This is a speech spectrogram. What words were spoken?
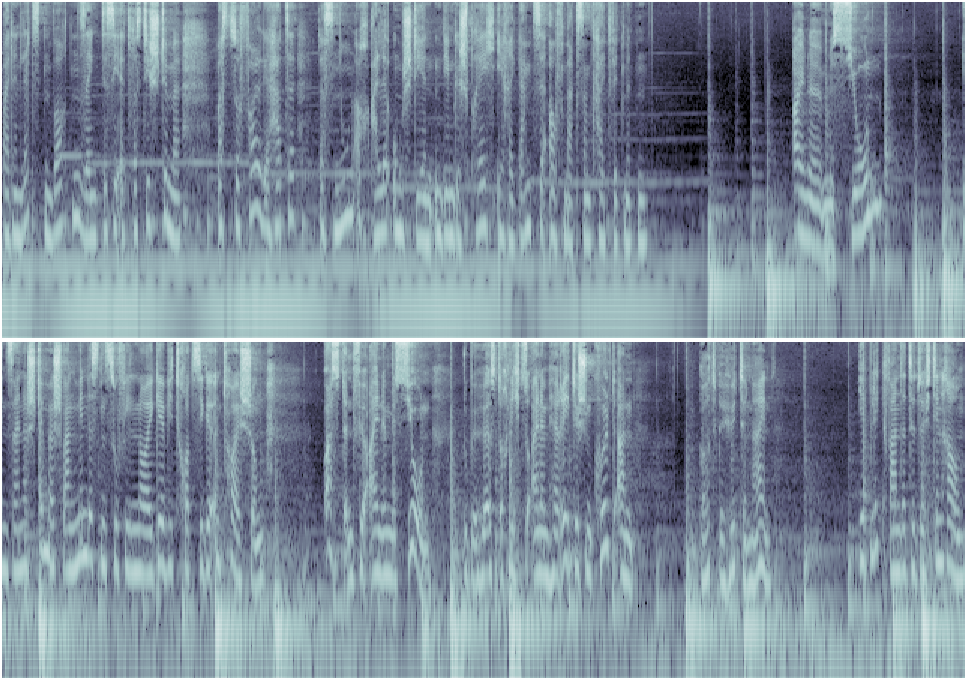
Bei den letzten Worten senkte sie etwas die Stimme, was zur Folge hatte, dass nun auch alle Umstehenden dem Gespräch ihre ganze Aufmerksamkeit widmeten. Eine Mission? In seiner Stimme schwang mindestens so viel Neugier wie trotzige Enttäuschung. Was denn für eine Mission? Du gehörst doch nicht zu einem heretischen Kult an. Gott behüte, nein. Ihr Blick wanderte durch den Raum.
